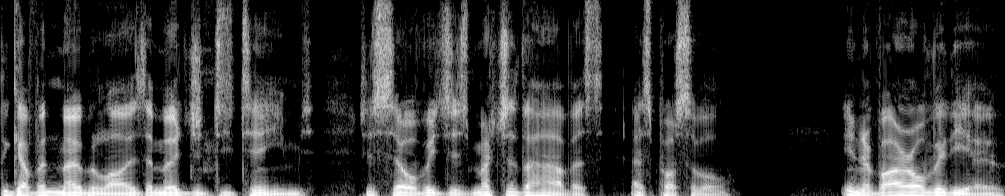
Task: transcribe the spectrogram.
the government mobilized emergency teams to salvage as much of the harvest as possible. In a viral video,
